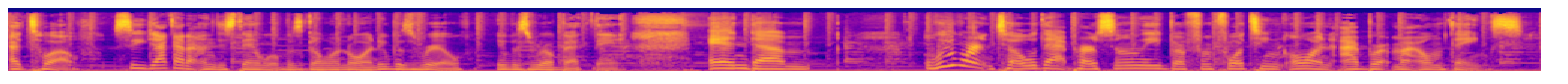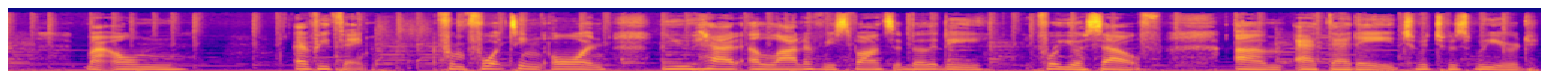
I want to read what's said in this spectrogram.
at 12. See, y'all got to understand what was going on. It was real. It was real back then. And um, we weren't told that personally, but from 14 on, I brought my own things, my own everything. From 14 on, you had a lot of responsibility for yourself um, at that age, which was weird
